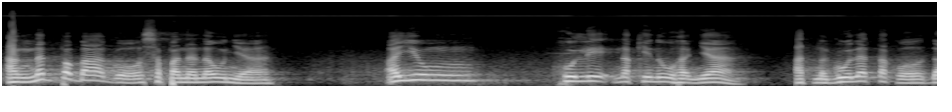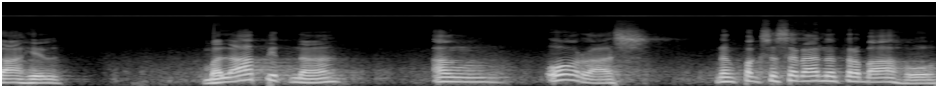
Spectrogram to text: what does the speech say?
Ang nagpabago sa pananaw niya ay yung huli na kinuha niya. At nagulat ako dahil malapit na ang oras ng pagsasara ng trabaho,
